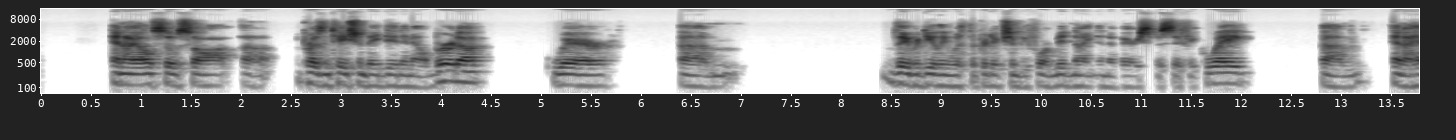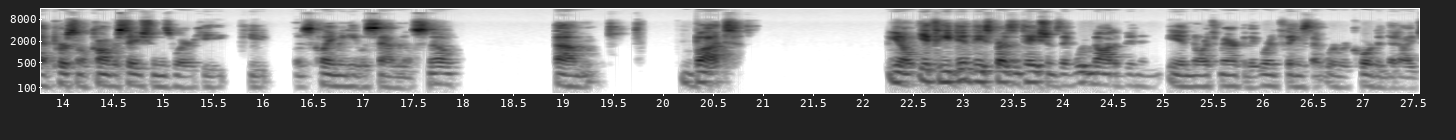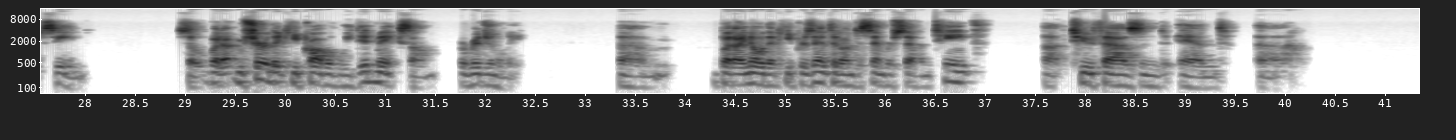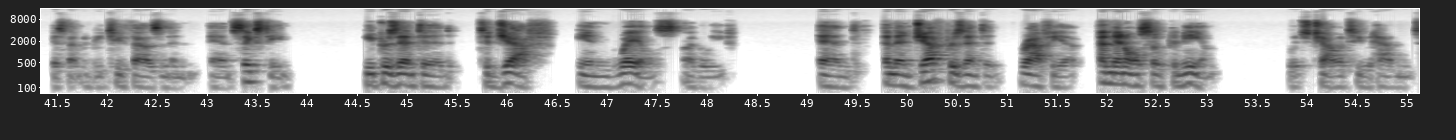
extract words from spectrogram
And I also saw a presentation they did in Alberta where um, they were dealing with the prediction before midnight in a very specific way. Um, and I had personal conversations where he he was claiming he was Samuel Snow. Um, but you know, if he did these presentations, they would not have been in, in North America. They weren't things that were recorded that I've seen. So, but I'm sure that he probably did make some originally. Um, but I know that he presented on December 17th, uh, 2000 and, uh, I guess that would be 2016. He presented to Jeff in Wales, I believe. And, and then Jeff presented Raphia and then also Panium, which Chao hadn't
